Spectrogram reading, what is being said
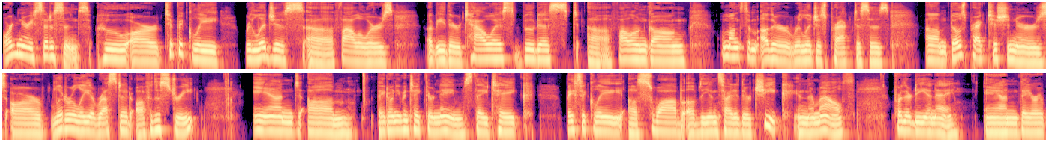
ordinary citizens who are typically religious uh, followers of either Taoist, Buddhist, uh, Falun Gong, among some other religious practices. Um, those practitioners are literally arrested off of the street, and um, they don't even take their names. They take basically a swab of the inside of their cheek in their mouth for their DNA. And they are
